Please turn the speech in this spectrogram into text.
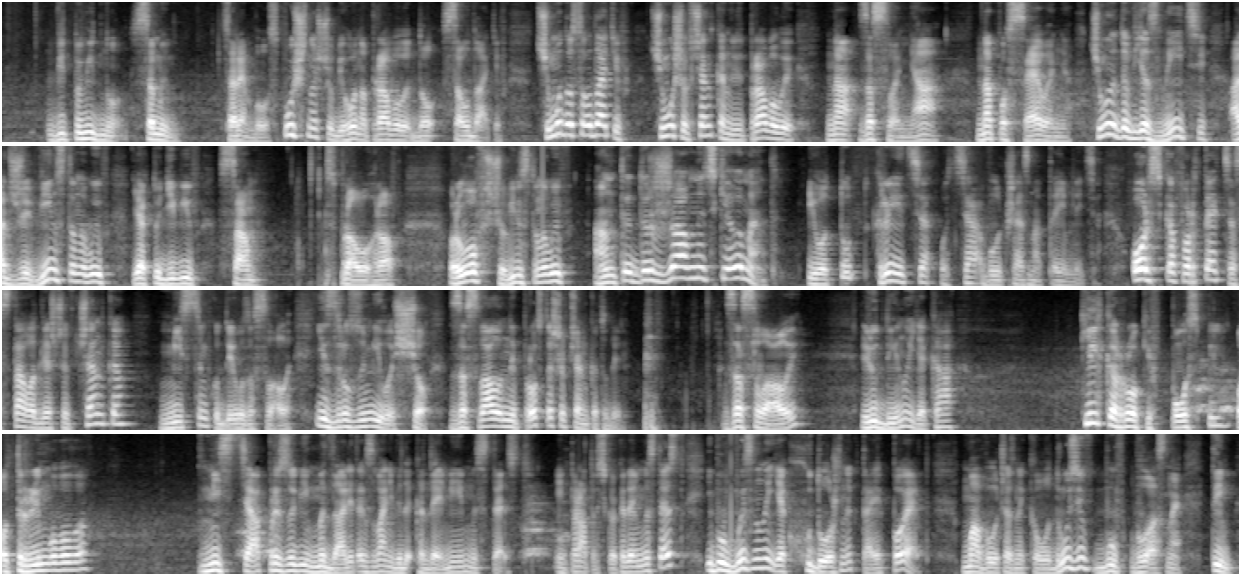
відповідно самим царем було спущено, щоб його направили до солдатів. Чому до солдатів? Чому Шевченка не відправили на заслання, на поселення? Чому не до в'язниці? Адже він становив, як тоді вів сам справу граф Орлов, що він становив антидержавницький елемент. І от тут криється оця величезна таємниця. Орська фортеця стала для Шевченка місцем, куди його заслали. І зрозуміло, що заслали не просто Шевченка туди, заслали людину, яка кілька років поспіль отримувала місця призові медалі, так звані від Академії мистецтв, імператорської академії мистецтв, і був визнаний як художник та як поет. Мав величезне коло друзів, був власне тим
